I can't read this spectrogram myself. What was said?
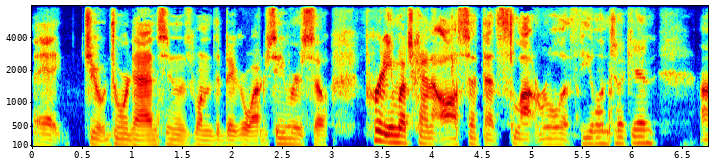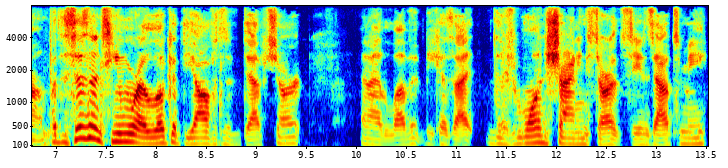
they Jordan Addison was one of the bigger wide receivers, so pretty much kind of offset that slot role that Thielen took in. Um, but this isn't a team where I look at the offensive depth chart and I love it because I there's one shining star that stands out to me,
